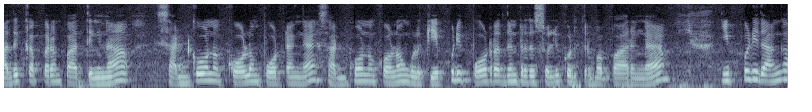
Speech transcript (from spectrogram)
அதுக்கப்புறம் பார்த்தீங்கன்னா சட்கோண கோலம் போட்டேங்க. சட்கோண கோலம் உங்களுக்கு எப்படி போடுறதுன்றத சொல்லி கொடுத்துருப்பேன் பாருங்கள் இப்படி தாங்க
